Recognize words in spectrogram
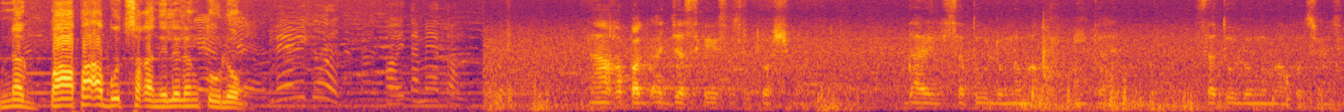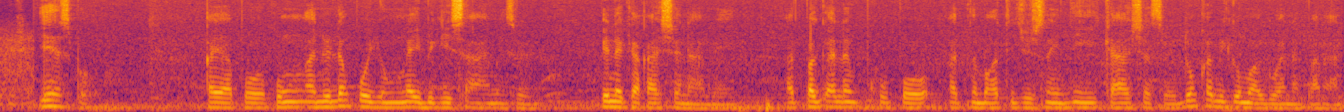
nagpapaabot sa kanila ng tulong. Very good. O, nakakapag-adjust kayo sa sitwasyon dahil sa tulong ng mga kaibigan, sa tulong ng mga concerned citizens. Yes po. Kaya po, kung ano lang po yung naibigay sa amin, sir, pinagkakasya namin. At pag alam ko po at ng mga teachers na hindi kasya, sir, doon kami gumagawa ng paraan.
